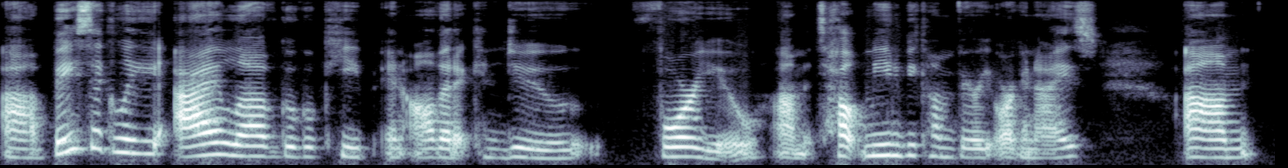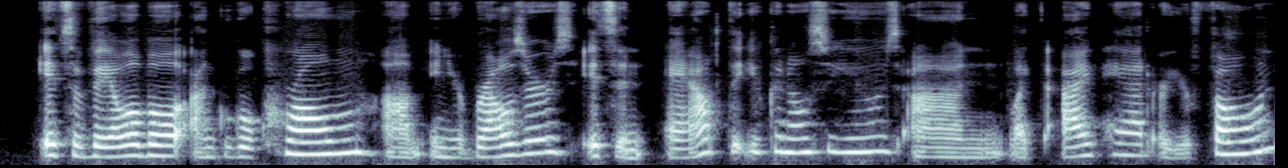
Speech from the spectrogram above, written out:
Uh, basically, I love Google Keep and all that it can do for you. Um, it's helped me to become very organized. Um, it's available on Google Chrome um, in your browsers. It's an app that you can also use on like the iPad or your phone.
